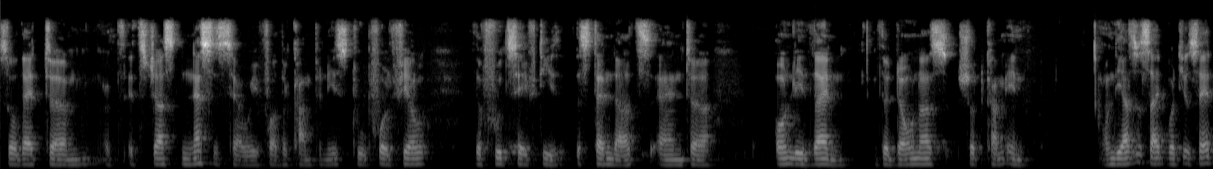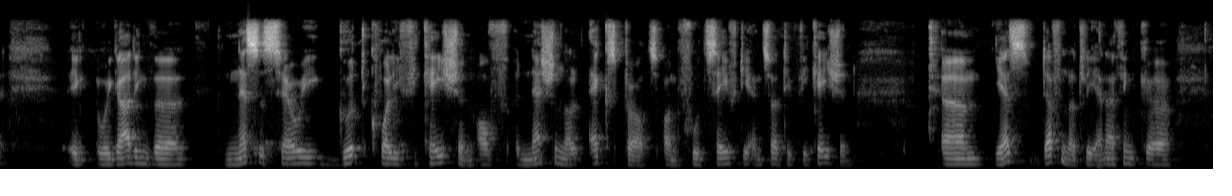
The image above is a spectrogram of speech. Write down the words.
so that um, it's, it's, just necessary for the companies to fulfill the food safety standards, and uh, only then the donors should come in. On the other side, what you said regarding the necessary good qualification of national experts on food safety and certification. Um, yes, definitely. And I think, uh,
